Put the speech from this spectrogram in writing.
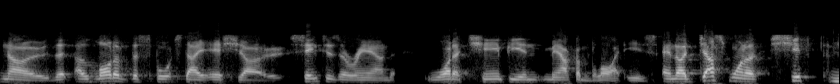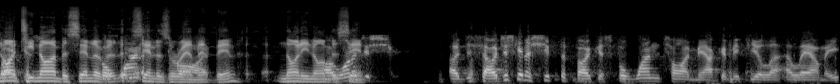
know that a lot of the Sports Day S show centres around what a champion Malcolm Blight is, and I just want to shift. 99% of it centres around that, Ben. I want to 99%. just, I just, so I'm just going to shift the focus for one time, Malcolm, if you'll uh, allow me.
